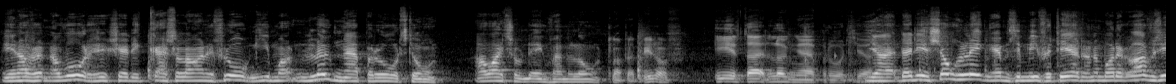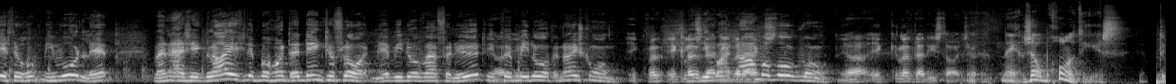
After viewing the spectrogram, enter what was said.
En als het nou woord is, ik zeg die kastelaan is vroeg, hier moet een leugenapparaat staan. Al zo'n ding van de loon. Klopt dat Piet of? Hier, tijd een leugenapparaat, ja. Ja, dat is zo gelegen, hebben ze me verteld. En dan moet ik overzichtig op mijn woorden letten. Want als ik lieg, dan begon dat ding te floten. Heb je er wat van gehoord? Ik Ja, wil ik- me laten huis komen. Ik, geloof- ik Dus geloof die dat die allemaal. Ja, ik geloof dat die staat. ja. Nee, zo begon het eerst. De,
